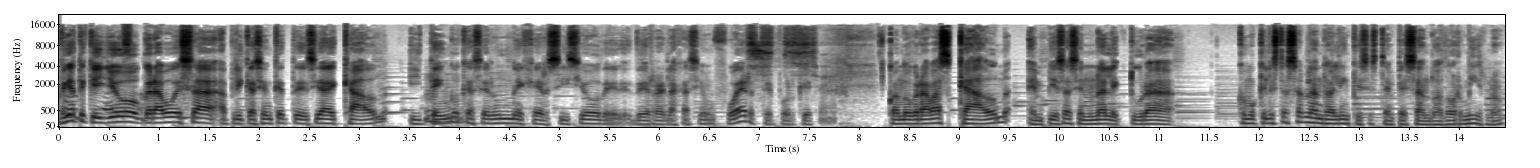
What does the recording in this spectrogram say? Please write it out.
Fíjate que yo grabo esa aplicación que te decía de Calm y tengo que hacer un ejercicio de, de relajación fuerte porque Sí. Cuando grabas Calm empiezas en una lectura como que le estás hablando a alguien que se está empezando a dormir, ¿no?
